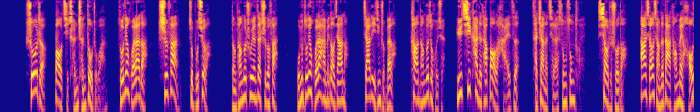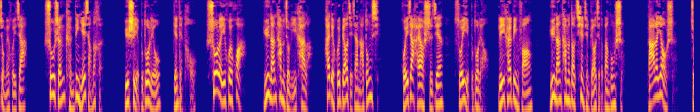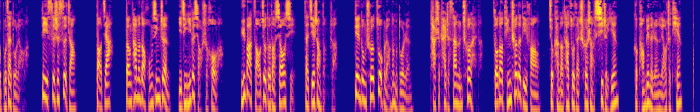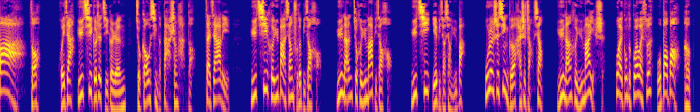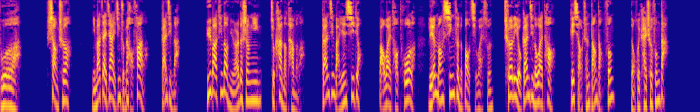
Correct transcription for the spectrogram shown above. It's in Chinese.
说着抱起晨晨逗着玩。昨天回来的，吃饭就不去了，等堂哥出院再吃个饭。我们昨天回来还没到家呢，家里已经准备了，看完堂哥就回去。于七看着他抱了孩子，才站了起来，松松腿，笑着说道：“阿晓想着大堂妹好久没回家，书神肯定也想得很，于是也不多留，点点头。说了一会话，于南他们就离开了，还得回表姐家拿东西，回家还要时间，所以也不多聊。”离开病房，于南他们到倩倩表姐的办公室，拿了钥匙，就不再多聊了。第四十四章到家。等他们到红星镇，已经一个小时后了。于爸早就得到消息，在街上等着。电动车坐不了那么多人，他是开着三轮车来的。走到停车的地方，就看到他坐在车上吸着烟，和旁边的人聊着天。爸，走，回家。于七隔着几个人，就高兴的大声喊道：“在家里，于七和于爸相处的比较好，于南就和于妈比较好，于七也比较像于爸，无论是性格还是长相。”于南和于妈也是外公的乖外孙，我抱抱。呃，不饿。上车，你妈在家已经准备好饭了，赶紧的。于爸听到女儿的声音，就看到他们了，赶紧把烟吸掉，把外套脱了，连忙兴奋的抱起外孙。车里有干净的外套，给小陈挡挡风，等会开车风大。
